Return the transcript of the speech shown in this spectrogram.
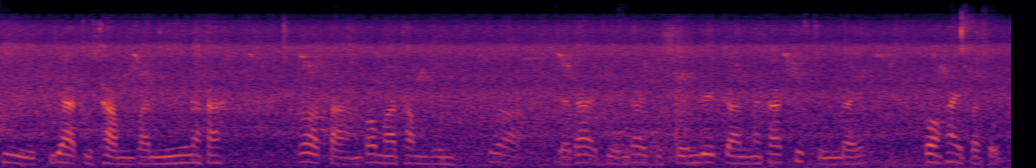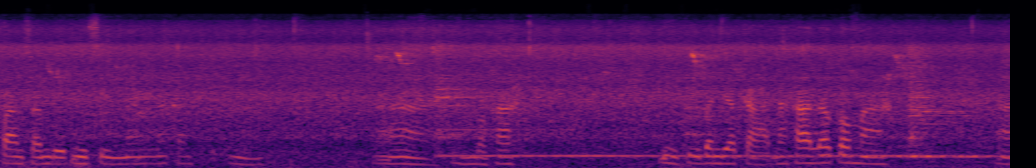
ที่ญาติธรรมวันนี้นะคะ ก็ต่างก็มาทำบุญเพื่อจะได้บุญได้กุศลด้วยกันนะคะ คิดสิ่งใดก็ให้ประสบความสำเร็จในสิ่งนั้นนะคะอืมอ่าเห็นไหมคะนี่คือบรรยากาศนะคะ แล้วก็มาหา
